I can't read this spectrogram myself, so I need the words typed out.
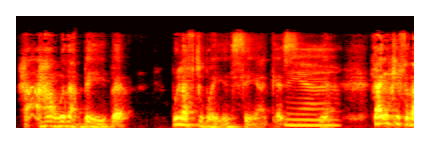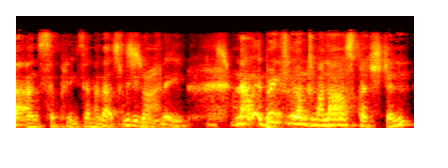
how, how would that be but we'll have to wait and see, I guess. Yeah. yeah. Thank you for that answer, please, Emma. That's, That's really right. lovely. Right. Now, it brings me on to my last question.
